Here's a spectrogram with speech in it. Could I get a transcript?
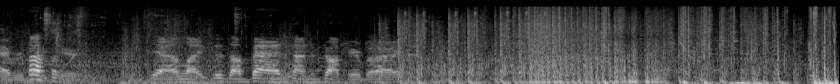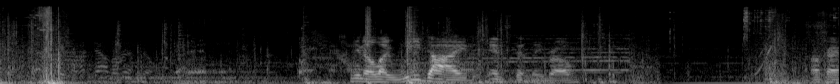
everybody's here. yeah, like, this is a bad time to drop here, but alright. You know, like, we died instantly, bro. Okay.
